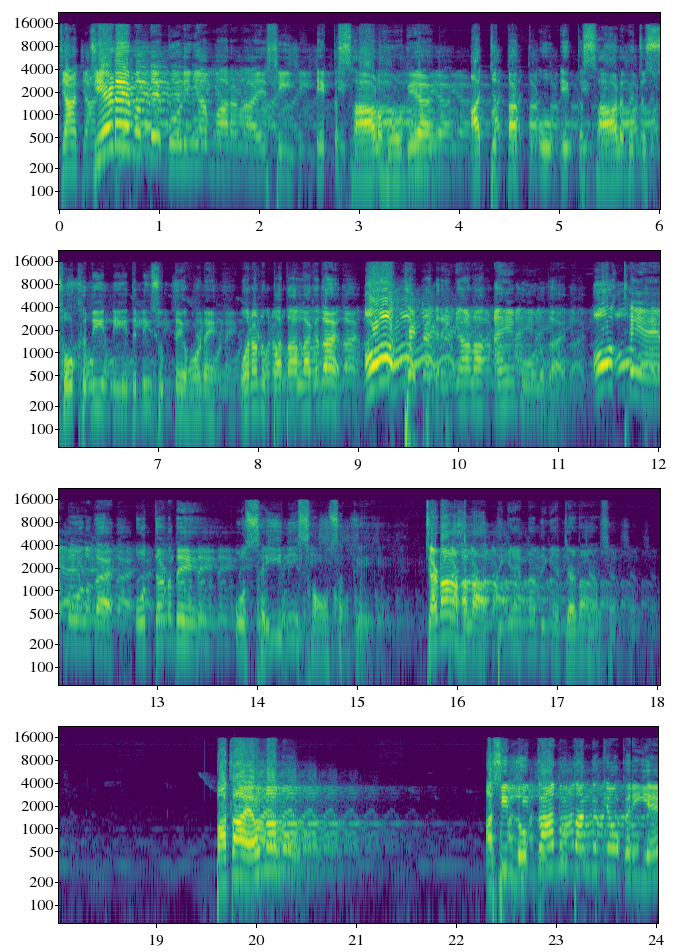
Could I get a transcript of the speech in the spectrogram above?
ਜਾਂ ਜਿਹੜੇ ਬੰਦੇ ਗੋਲੀਆਂ ਮਾਰਨ ਆਏ ਸੀ, ਇੱਕ ਸਾਲ ਹੋ ਗਿਆ, ਅੱਜ ਤੱਕ ਉਹ ਇੱਕ ਸਾਲ ਵਿੱਚ ਸੁੱਖ ਦੀ ਨੀਂਦ ਨਹੀਂ ਸੁੱਤੇ ਹੋਣੇ। ਉਹਨਾਂ ਨੂੰ ਪਤਾ ਲੱਗਦਾ ਉਹ ਉੱਥੇ ਢੱਡਰੀਆਂ ਵਾਲਾ ਐਂ ਬੋਲਦਾ ਉਹ ਉੱਥੇ ਐਂ ਬੋਲਦਾ ਉਦਣ ਦੇ ਉਹ ਸਹੀ ਨਹੀਂ ਸੌ ਸਕੇ। ਜੜਾਂ ਹਲਾਤੀਆਂ ਇਹਨਾਂ ਦੀਆਂ ਜੜਾਂ ਸੀ। ਪਤਾ ਹੈ ਉਹਨਾਂ ਨੂੰ। ਅਸੀਂ ਲੋਕਾਂ ਨੂੰ ਤੰਗ ਕਿਉਂ ਕਰੀਏ?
